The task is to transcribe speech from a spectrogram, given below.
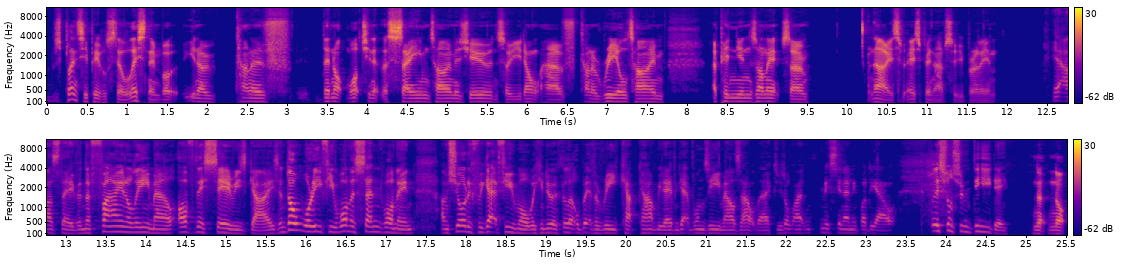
there's plenty of people still listening, but you know, kind of they're not watching at the same time as you, and so you don't have kind of real time opinions on it. So, no, it's it's been absolutely brilliant. It has, Dave. And the final email of this series, guys. And don't worry if you want to send one in. I'm sure if we get a few more, we can do a little bit of a recap, can't we, Dave, and get everyone's emails out there because we don't like missing anybody out. But this one's from Dee Dee. No, not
